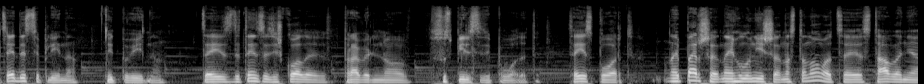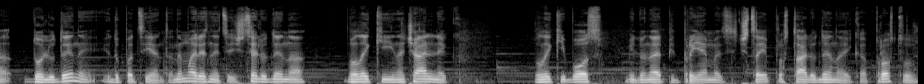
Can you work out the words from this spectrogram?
Це дисципліна, відповідна. Це є з дитинства зі школи правильно в суспільстві поводити. Це є спорт. Найперша, найголовніша настанова це ставлення до людини і до пацієнта. Немає різниці, чи це людина великий начальник, великий бос, мільйонер, підприємець, чи це є проста людина, яка просто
